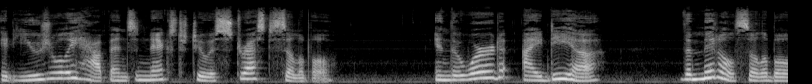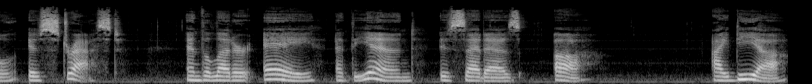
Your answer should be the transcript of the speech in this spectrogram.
It usually happens next to a stressed syllable. In the word idea, the middle syllable is stressed, and the letter A at the end is said as a. Idea.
